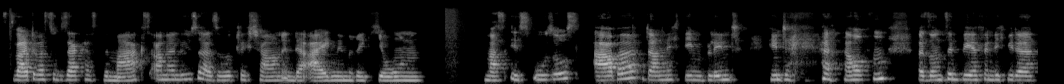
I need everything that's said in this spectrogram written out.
Das Zweite, was du gesagt hast, eine Marktanalyse, also wirklich schauen in der eigenen Region, was ist Usus, aber dann nicht dem blind hinterherlaufen, weil sonst sind wir, finde ich, wieder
